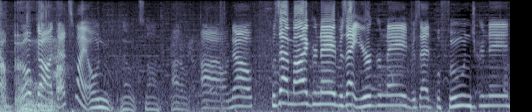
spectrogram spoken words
Kaboom. Oh god, that's my own. No, it's not. I don't. Oh, I don't know. Was that my grenade? Was that your grenade? Was that Buffoon's grenade?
